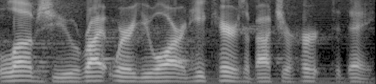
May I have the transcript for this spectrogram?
loves you right where you are and He cares about your hurt today.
